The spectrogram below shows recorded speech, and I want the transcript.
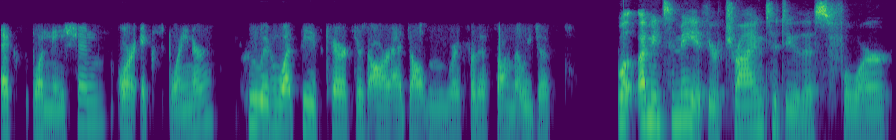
explanation or explainer who and what these characters are at Dalton with for this song that we just. Well, I mean, to me, if you're trying to do this for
